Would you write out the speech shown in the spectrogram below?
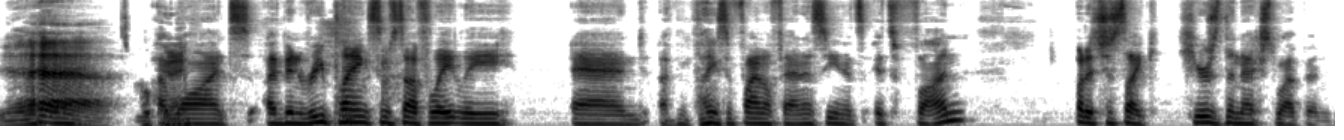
Yeah. Okay. I want I've been replaying some stuff lately and I've been playing some Final Fantasy and it's it's fun, but it's just like here's the next weapon.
